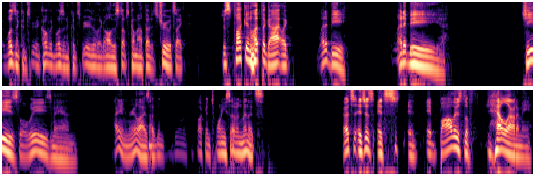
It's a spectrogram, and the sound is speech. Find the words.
it wasn't a conspiracy. COVID wasn't a conspiracy. Like all this stuff's come out that it's true." It's like, just fucking let the guy like, let it be, let it be. Jeez, Louise, man, I didn't even realize I've been doing this for fucking twenty seven minutes. That's it's just it's it it bothers the hell out of me.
